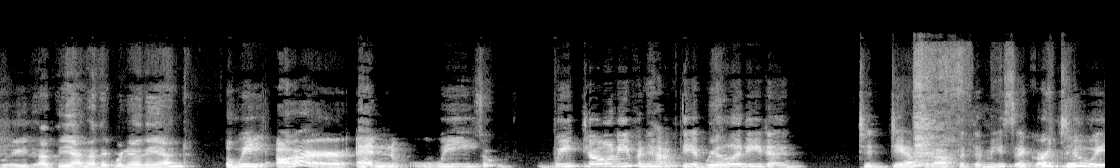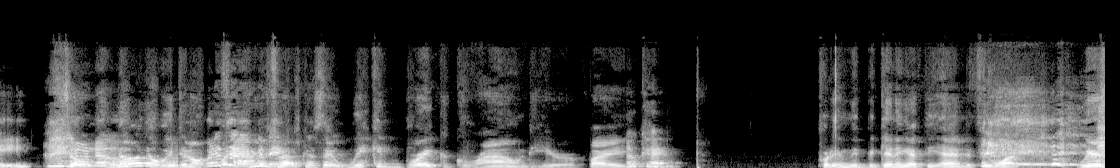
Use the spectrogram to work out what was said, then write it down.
we at the end. I think we're near the end. We are, and we so, we don't even have the ability we, to to dance it off with the music, or do we? I so, don't know. No, no, we don't. What is but happening? here's what I was going to say: we can break ground here by okay putting the beginning at the end if you want. We're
